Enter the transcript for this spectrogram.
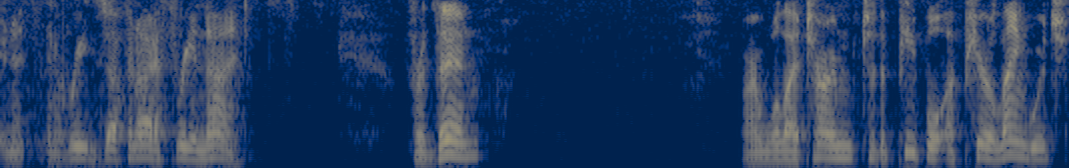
And it, and it reads Zephaniah 3 and 9. For then, or will I turn to the people a pure language,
